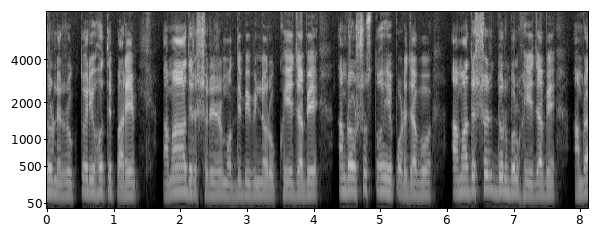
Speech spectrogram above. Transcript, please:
ধরনের রোগ তৈরি হতে পারে, আমাদের শরীরের মধ্যে বিভিন্ন রোগ হয়ে যাবে, আমরা অসুস্থ হয়ে পড়ে যাব, আমাদের শরীর দুর্বল হয়ে যাবে, আমরা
